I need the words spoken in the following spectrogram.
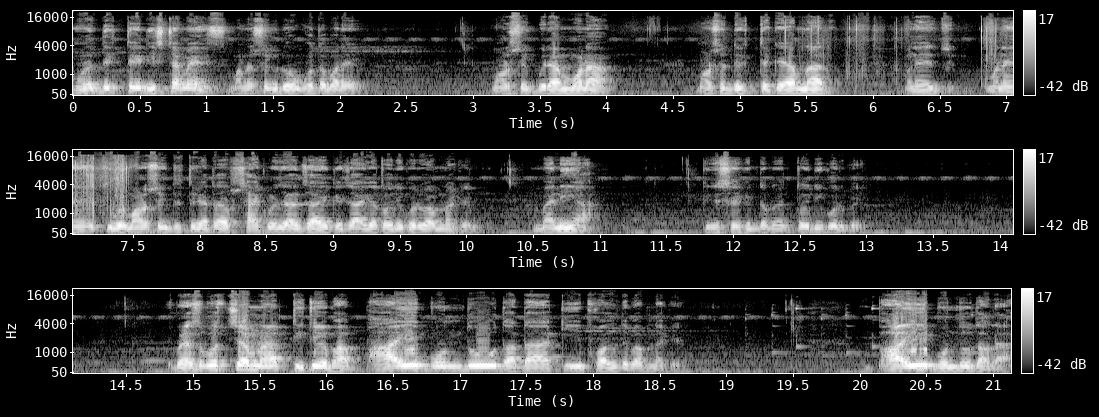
মনের দিক থেকে ডিস্টার্বেন্স মানসিক রোগ হতে পারে, মানসিক বিড়ম্বনা, মানসিক দিক থেকে আপনার মানে মানে কী বলব, মানসিক দিক থেকে একটা সাইকোলজিক্যাল জায়গা জায়গা তৈরি করবে আপনাকে ম্যানিয়া কিন্তু সে কিন্তু আপনাকে তৈরি করবে। এবার আসে হচ্ছে আপনার তৃতীয় ভাব। ভাই, বন্ধু, দাদা, কি ফল দেবে আপনাকে? ভাই, বন্ধু, দাদা।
